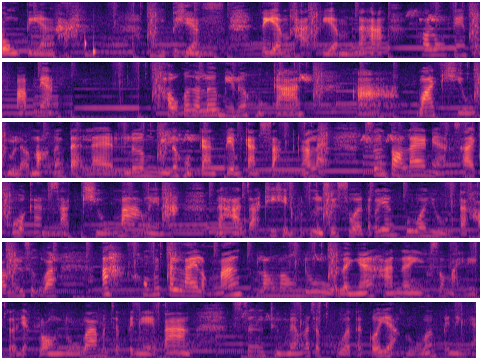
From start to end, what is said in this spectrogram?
ลงเตียงค่ะ ลงเตียง เตรียมค่ะ เตรียมนะคะ พอลงเตียงเสร็จปั๊บเนี่ย เขาก็จะเริ่มมีเรื่องของการาวาดคิ้วอยู่แล้วเนาะตั้งแต่แรกเริ่มมีเรื่องของการเตรียมการสักนั่นแหละ ซึ่งตอนแรกเนี่ยทรายกลัวการสักคิ้วมากเลยนะนะคะ จากที่เห็นคนอื่นสวยๆแต่ก็ยังกลัวอยู่ แต่เขาเนี่ยรู้สึกว่าอะคงไม่เป็นไรหรอกมั้งลองลองดูอะไรเงี้ยนะคะในยุคสมัยนี้ก็อยากลองดูว่ามันจะเป็นยังไงบ้าง ซึ่งถึงแม้ว่าจะกลัวแต่ก็อยากรู้ว่ามันเป็นยังไง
